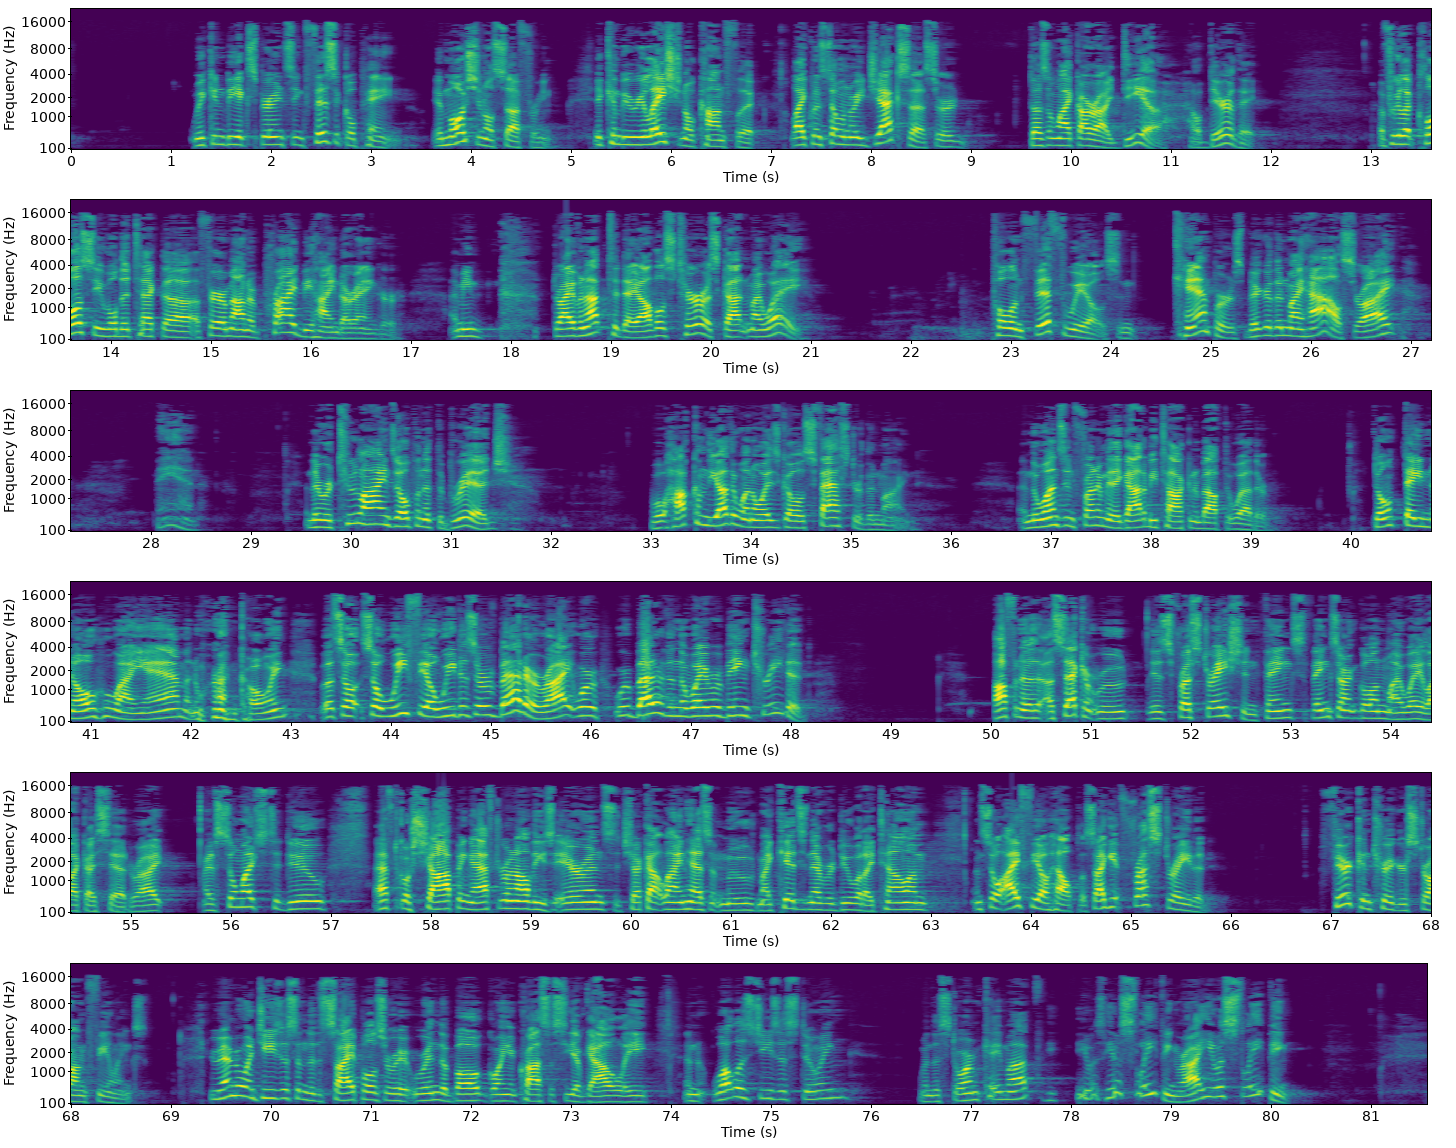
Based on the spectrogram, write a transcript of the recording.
We can be experiencing physical pain, emotional suffering. It can be relational conflict, like when someone rejects us or doesn't like our idea. How dare they? If we look closely, we'll detect a, a fair amount of pride behind our anger. I mean, driving up today, all those tourists got in my way. Pulling fifth wheels and campers bigger than my house, right? Man. And there were two lines open at the bridge. Well, how come the other one always goes faster than mine? And the ones in front of me, they got to be talking about the weather. Don't they know who I am and where I'm going? So, so we feel we deserve better, right? We're, we're better than the way we're being treated. Often a, a second root is frustration. Things, things aren't going my way, like I said, right? I have so much to do. I have to go shopping. I have to run all these errands. The checkout line hasn't moved. My kids never do what I tell them. And so I feel helpless. I get frustrated. Fear can trigger strong feelings. Remember when Jesus and the disciples were, in the boat going across the Sea of Galilee? And what was Jesus doing when the storm came up? He, was, he was sleeping, right? He was sleeping.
